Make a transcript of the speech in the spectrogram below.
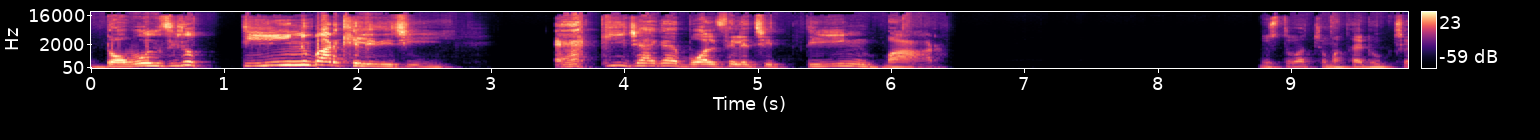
ডবল জিরো তিনবার খেলিয়ে দিয়েছি। একই জায়গায় বল ফেলেছি তিনবার। বুঝতে পারছ মাথায় ঢুকছে?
